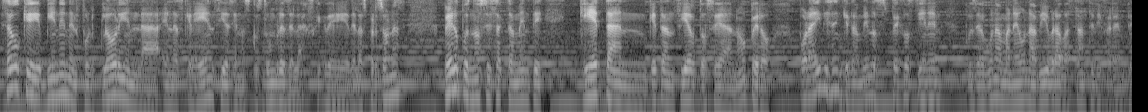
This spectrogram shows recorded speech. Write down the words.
es algo que viene en el folclore y en la en las creencias y en las costumbres de las de, las personas, pero pues no sé exactamente qué tan qué tan cierto sea, ¿no? Pero por ahí dicen que también los espejos tienen pues de alguna manera una vibra bastante diferente.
